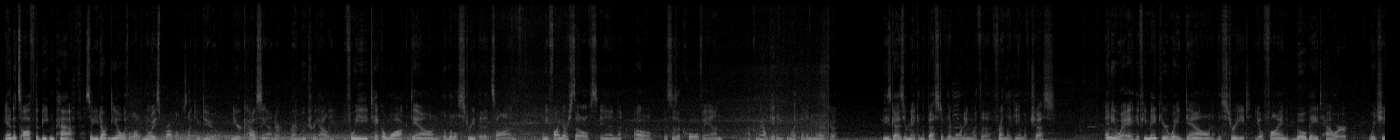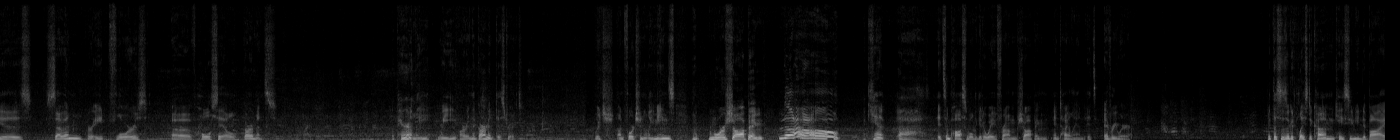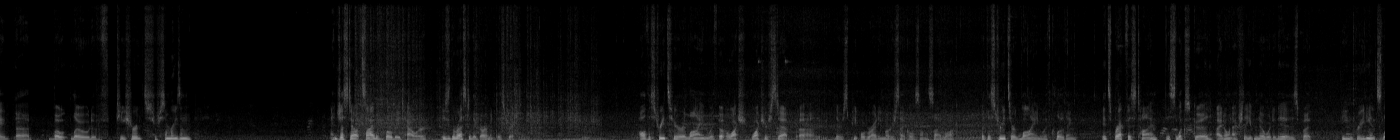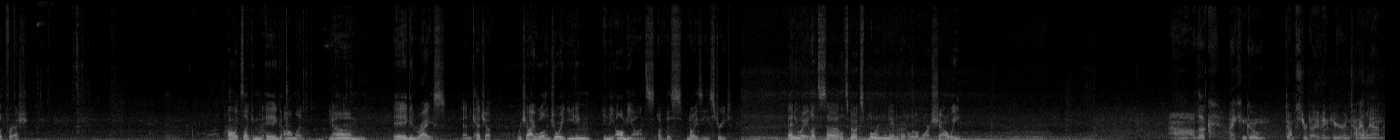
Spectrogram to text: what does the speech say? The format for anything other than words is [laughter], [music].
And it's off the beaten path, so you don't deal with a lot of noise problems like you do near Khao or Rambuttri Alley. If we take a walk down the little street that it's on, we find ourselves in, oh, this is a cool van. How come we don't get anything like that in America? These guys are making the best of their morning with a friendly game of chess. Anyway, if you make your way down the street, you'll find Bobae Tower, which is seven or eight floors of wholesale garments. Apparently, we are in the garment district, which unfortunately means more shopping. No! I can't. Ah, it's impossible to get away from shopping in Thailand. It's everywhere. But this is a good place to come in case you need to buy a boatload of t shirts for some reason. And just outside of Bobae Tower is the rest of the garment district. All the streets here are lined with. Oh, watch, watch your step. Uh, there's people riding motorcycles on the sidewalk, but the streets are lined with clothing. It's breakfast time. This looks good. I don't actually even know what it is, but the ingredients look fresh. Oh, it's like an egg omelet. Yum. Egg and rice and ketchup, which I will enjoy eating in the ambiance of this noisy street. Anyway, let's uh, let's go exploring the neighborhood a little more, shall we? Oh, look, I can go dumpster diving here in Thailand.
